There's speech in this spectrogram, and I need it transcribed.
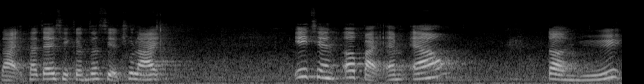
来，大家一起跟着写出来。一千二百 ml 等于，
